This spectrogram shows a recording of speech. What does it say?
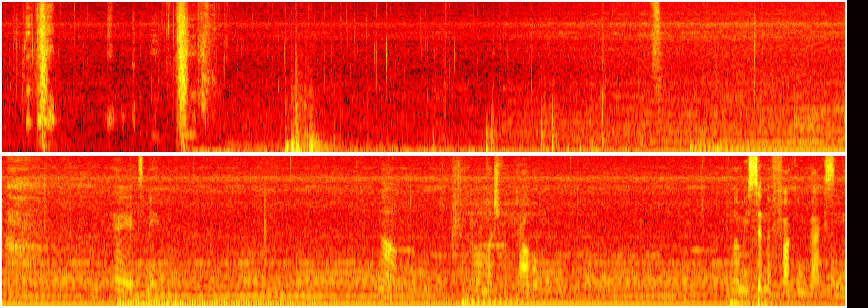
problem. Let me sit in the fucking back seat.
